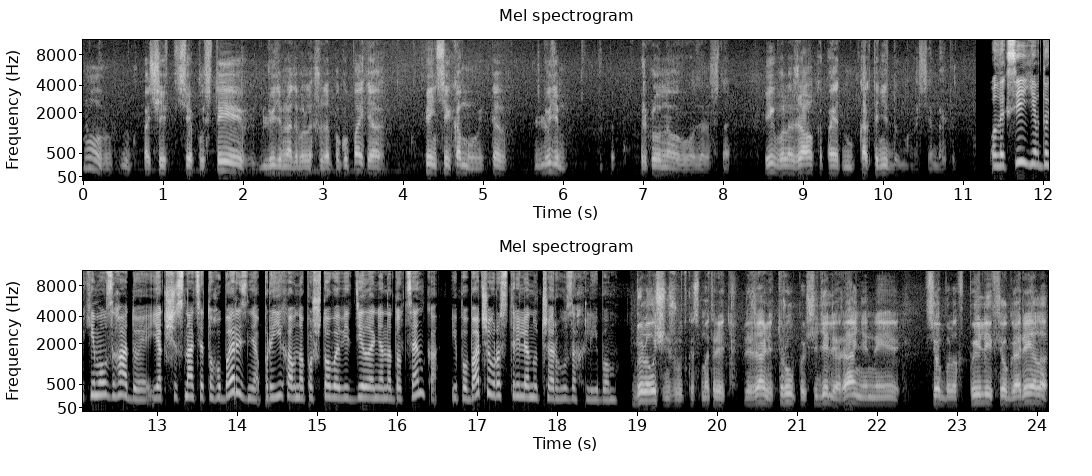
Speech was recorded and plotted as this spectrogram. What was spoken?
ну, почти все пустые, людям надо было что-то покупать, а пенсии кому? Это людям преклонного возраста. Их было жалко, поэтому как-то не думалось об этом. Олексій Євдокімов згадує, як 16 березня приїхав на поштове відділення на Доценка і побачив розстріляну чергу за хлібом. Было очень жутко смотреть. Лежали трупы, сидели раненые, все было в пыли, все горело.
